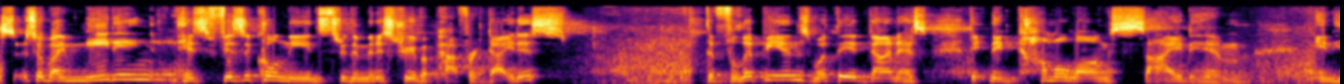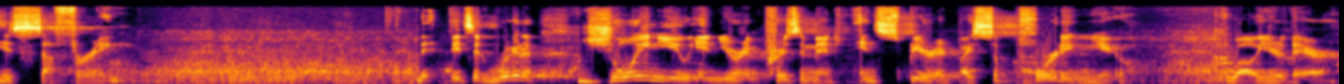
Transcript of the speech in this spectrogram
So, so, by meeting his physical needs through the ministry of Epaphroditus, the Philippians, what they had done is they, they'd come alongside him in his suffering. They said, We're going to join you in your imprisonment in spirit by supporting you while you're there.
